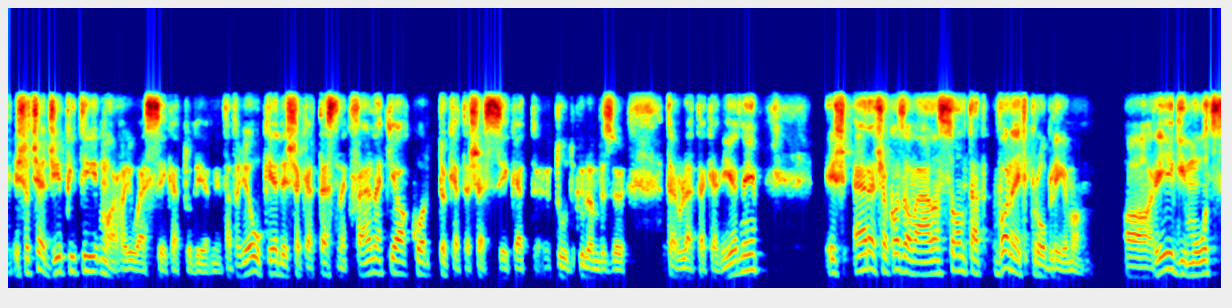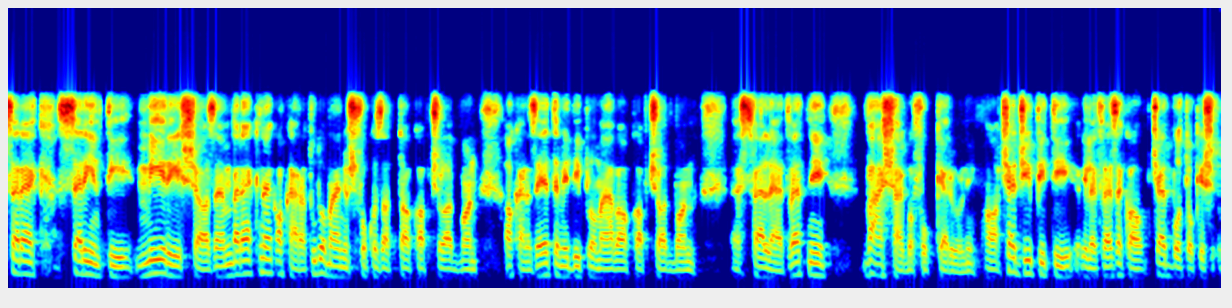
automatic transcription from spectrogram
és a ChatGPT marha jó eszéket tud írni. Tehát, hogyha jó kérdéseket tesznek fel neki, akkor tökéletes eszéket tud különböző területeken írni. És erre csak az a válaszom, tehát van egy probléma a régi módszerek szerinti mérése az embereknek, akár a tudományos fokozattal kapcsolatban, akár az egyetemi diplomával kapcsolatban ezt fel lehet vetni, válságba fog kerülni. Ha a ChatGPT, illetve ezek a chatbotok, és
